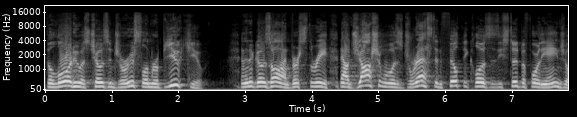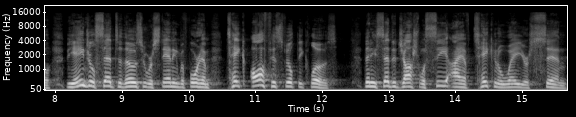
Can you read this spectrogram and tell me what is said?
The Lord who has chosen Jerusalem rebuke you. And then it goes on, verse 3 Now Joshua was dressed in filthy clothes as he stood before the angel. The angel said to those who were standing before him, Take off his filthy clothes. Then he said to Joshua, See, I have taken away your sin,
